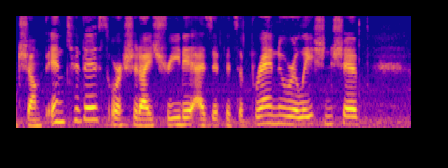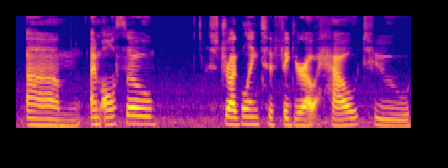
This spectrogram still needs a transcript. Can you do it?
jump into this or should i treat it as if it's a brand new relationship um, i'm also struggling to figure out how to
